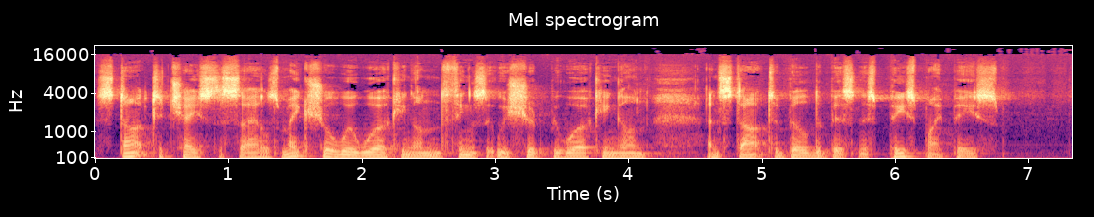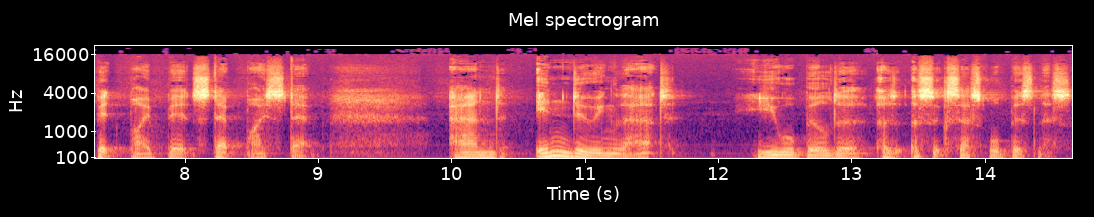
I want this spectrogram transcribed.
start to chase the sales, make sure we're working on the things that we should be working on, and start to build the business piece by piece, bit by bit, step by step. And in doing that, you will build a, a, a successful business.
